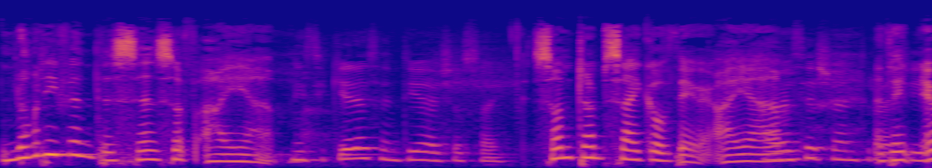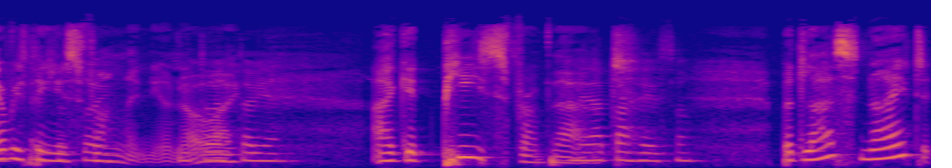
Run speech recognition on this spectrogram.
not even the sense of I am. Ni siquiera sentido de yo soy. Sometimes I go there, I am, and then everything is fine, you know. I, I, get peace from that. But last night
